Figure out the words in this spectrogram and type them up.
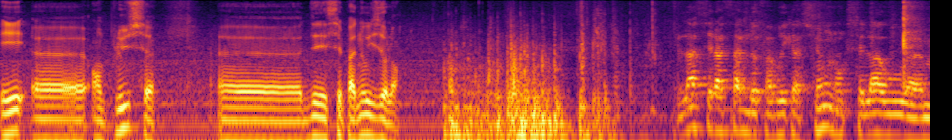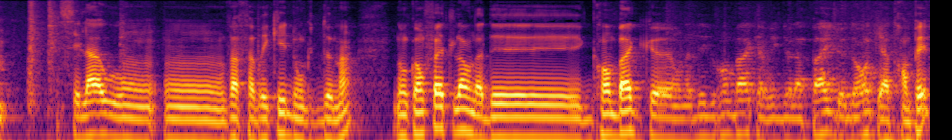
et euh, en plus euh, des, ces panneaux isolants. Là, c'est la salle de fabrication, donc c'est là où c'est là où on, va fabriquer donc demain. Donc en fait là on a des grands bacs, euh, on a des grands bacs avec de la paille dedans qui à tremper,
